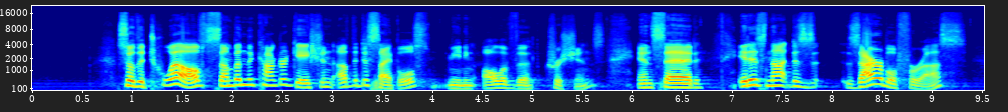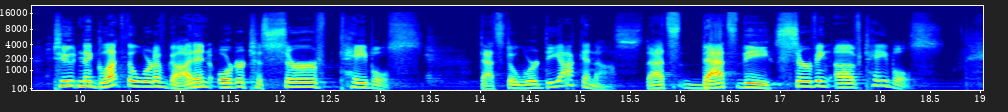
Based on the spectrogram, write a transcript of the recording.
So the 12 summoned the congregation of the disciples, meaning all of the Christians, and said, It is not des- desirable for us to neglect the word of God in order to serve tables. That's the word diakonos. That's, that's the serving of tables.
